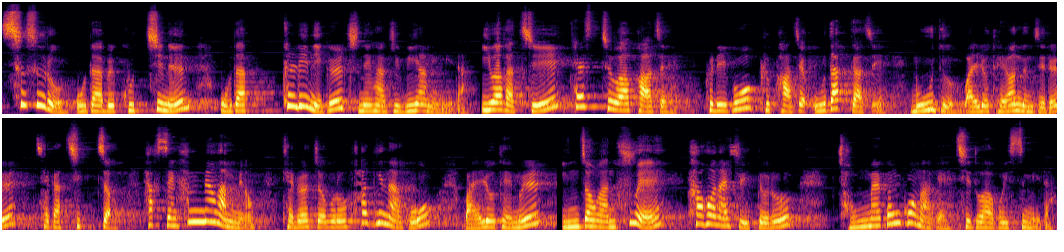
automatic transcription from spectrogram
스스로 오답을 고치는 오답 클리닉을 진행하기 위함입니다. 이와 같이 테스트와 과제 그리고 그 과제 오답까지 모두 완료되었는지를 제가 직접 학생 한명 한 명 개별적으로 확인하고 완료됨을 인정한 후에 하원할 수 있도록 정말 꼼꼼하게 지도하고 있습니다.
